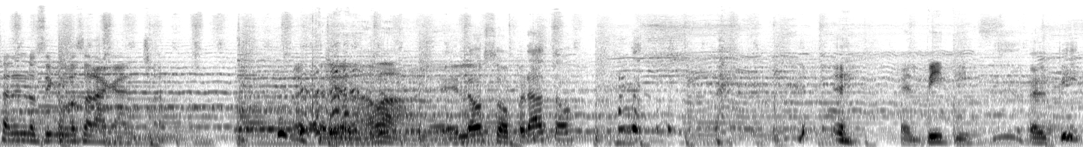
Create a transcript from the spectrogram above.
Salen los equipos a la cancha. No estaría nada mal. eh. El oso prato. El Piti. El Piki.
